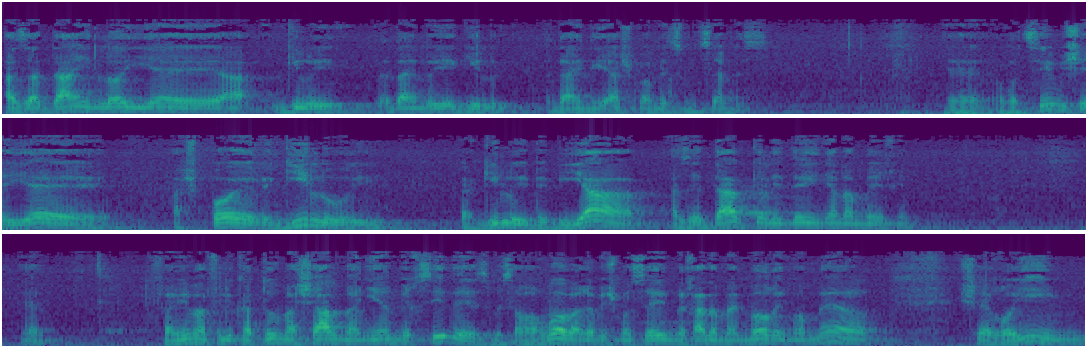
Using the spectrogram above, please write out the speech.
אז עדיין לא יהיה גילוי, עדיין לא יהיה גילוי, עדיין יהיה השפועה מצומצמת. אה, רוצים שיהיה השפועה וגילוי, והגילוי בביאה, אז זה דווקא על ידי עניין המכין. אה, לפעמים אפילו כתוב משל מעניין בחסידס, בסמ"ך ווב, הרבי שמוסיין באחד המימורים אומר, שרואים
